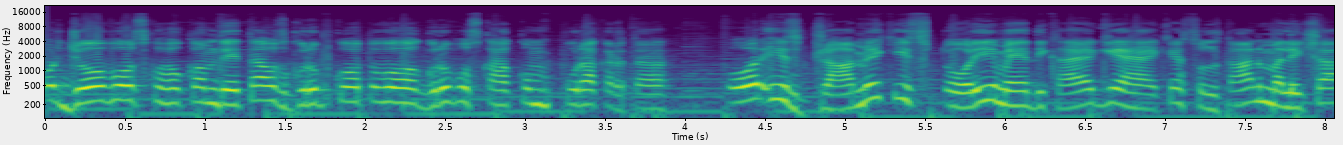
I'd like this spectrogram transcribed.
और जो वो उसको हुक्म देता उस ग्रुप को तो वो ग्रुप उसका हुक्म पूरा करता। और इस ड्रामे की स्टोरी में दिखाया गया है कि सुल्तान मलिक शाह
